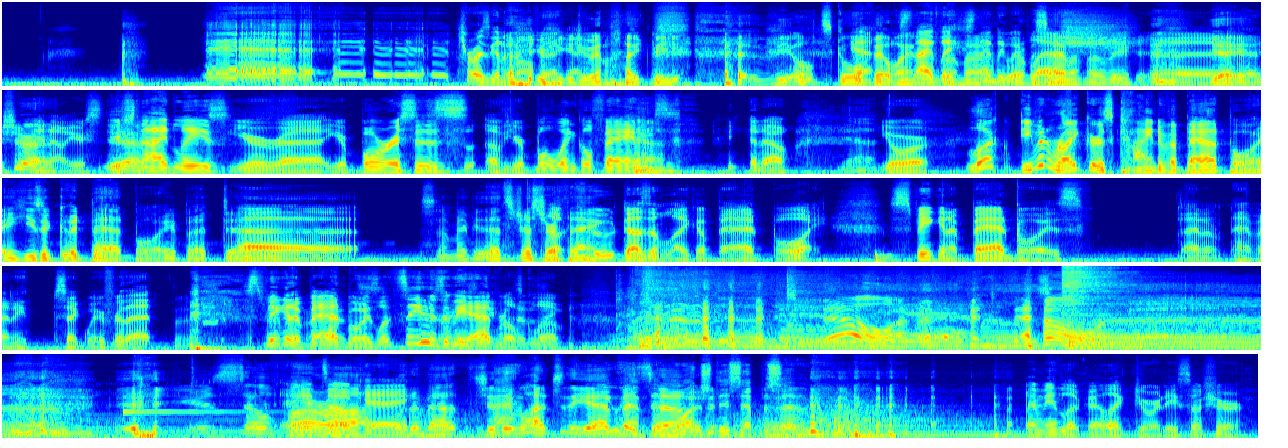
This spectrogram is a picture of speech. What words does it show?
eh, Troi's gonna fall. You're, you're doing like the the old school yeah, villain Snidely, from, Snidely from a Whiplash, silent movie. Uh, yeah, yeah, sure. You know your your Yeah. Snidleys, your uh, your Borises of your Bullwinkle fames. You know Yeah. your Look, even Riker's kind of a bad boy. He's a good bad boy, but uh, uh, so maybe that's just her thing. Who doesn't like a bad boy? Speaking of bad boys, I don't have any segue for that. Speaking of bad boys, let's see who's in the. Admirals Club. No, no. You're so far It's off. okay. What about should they watch the You have them episode? watch this episode? I mean, look, I like Geordi, so sure.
